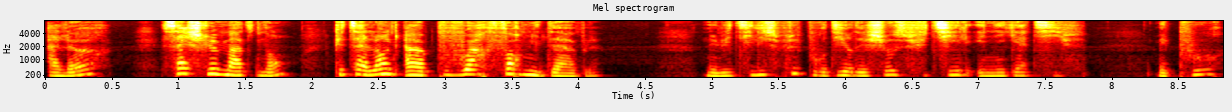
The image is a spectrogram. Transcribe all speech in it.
Alors, sache-le maintenant que ta langue a un pouvoir formidable. Ne l'utilise plus pour dire des choses futiles et négatives, mais pour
